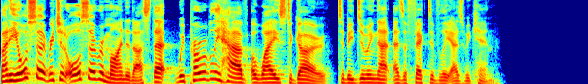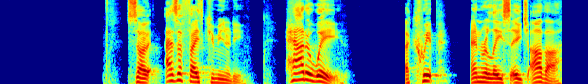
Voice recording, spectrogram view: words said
But he also, Richard also reminded us that we probably have a ways to go to be doing that as effectively as we can. So, as a faith community, how do we, equip and release each other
